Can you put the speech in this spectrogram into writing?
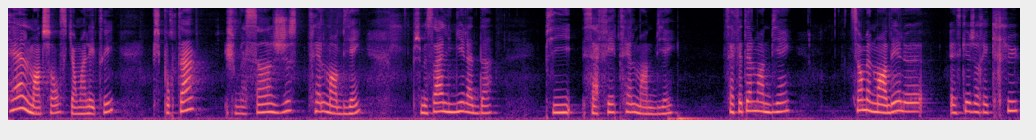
tellement de choses qui ont mal été, puis pourtant, je me sens juste tellement bien, je me sens alignée là-dedans. Puis ça fait tellement de bien. Ça fait tellement de bien. Si on me demandait, là, est-ce que j'aurais cru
